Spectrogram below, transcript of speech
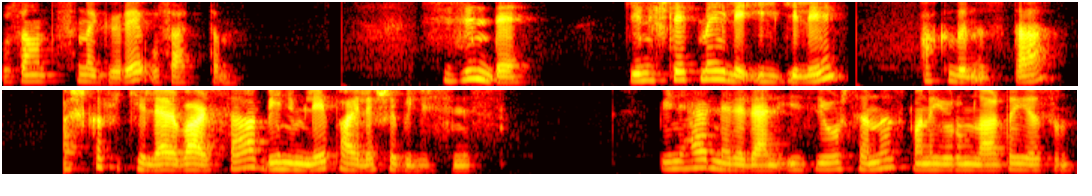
uzantısına göre uzattım. Sizin de genişletme ile ilgili aklınızda başka fikirler varsa benimle paylaşabilirsiniz. Beni her nereden izliyorsanız bana yorumlarda yazın.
